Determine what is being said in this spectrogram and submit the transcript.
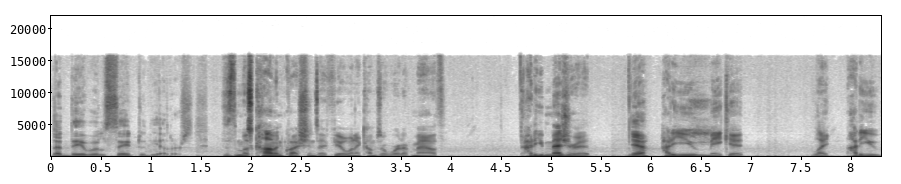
that they will say it to the others This is the most common questions I feel when it comes to word of mouth. How do you measure it? yeah How do you make it like how do you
